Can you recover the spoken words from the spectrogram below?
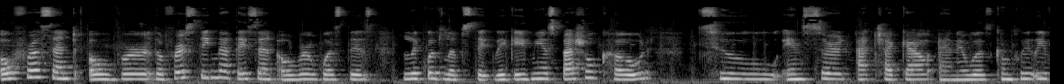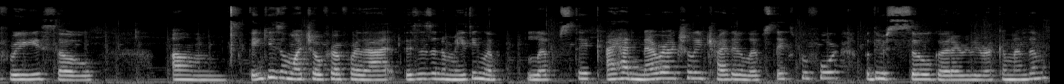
Ofra sent over, the first thing that they sent over was this liquid lipstick. They gave me a special code to insert at checkout and it was completely free so um thank you so much Ofra for that. This is an amazing lip lipstick. I had never actually tried their lipsticks before but they're so good. I really recommend them.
